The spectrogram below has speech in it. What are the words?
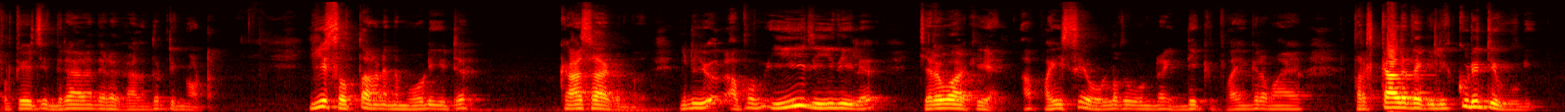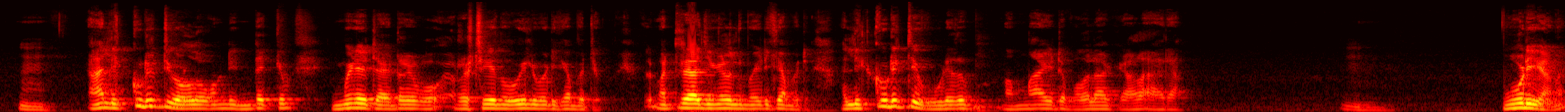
പ്രത്യേകിച്ച് ഇന്ദിരാഗാന്ധിയുടെ കാലം തൊട്ട് ഇങ്ങോട്ട്. ഈ സ്വത്താണ് ഇന്ന് മോഡിയിട്ട് കാശാക്കുന്നത്. എന്നിട്ട് അപ്പം ഈ രീതിയിൽ ചിലവാക്കിയാൽ ആ പൈസ ഉള്ളതുകൊണ്ട് ഇന്ത്യയ്ക്ക് ഭയങ്കരമായ തൽക്കാലത്തേക്ക് ലിക്വിഡിറ്റി കൂടി. ആ ലിക്വിഡിറ്റി ഉള്ളതുകൊണ്ട് ഇന്ത്യക്കും ഇമ്മീഡിയറ്റ് ആയിട്ട് റഷ്യയിൽ നിന്ന് ഓയിൽ മേടിക്കാൻ പറ്റും. മറ്റു രാജ്യങ്ങളിൽ നിന്ന് മേടിക്കാൻ പറ്റും. ആ ലിക്വിഡിറ്റി കൂടിയത് നന്നായിട്ട് മുതലാക്കിയ ആൾ ആരാ. മോഡിയാണ്.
